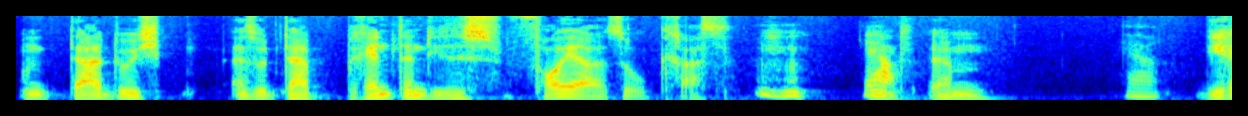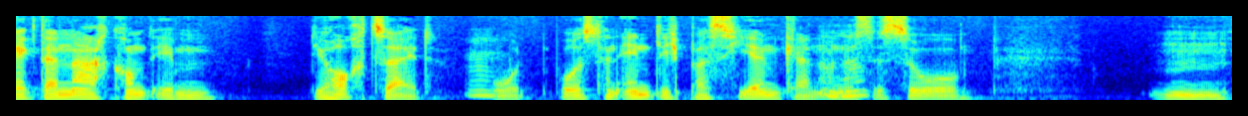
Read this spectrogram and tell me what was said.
und dadurch, also da brennt dann dieses Feuer so krass. Mhm. Ja. Und ähm, ja. direkt danach kommt eben die Hochzeit, mhm. wo, wo es dann endlich passieren kann. Und es mhm. ist so, mh, hm,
